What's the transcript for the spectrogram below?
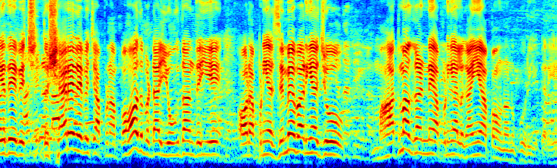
ਇਹਦੇ ਵਿੱਚ, ਦੁਸ਼ਹਿਰੇ ਦੇ ਵਿੱਚ ਆਪਣਾ ਬਹੁਤ ਵੱਡਾ ਯੋਗਦਾਨ ਦਈਏ ਔਰ ਆਪਣੀਆਂ ਜ਼ਿੰਮੇਵਾਰੀਆਂ ਜੋ ਮਹਾਤਮਾ ਗਣ ਨੇ ਆਪਣੀਆਂ ਲਗਾਈਆਂ ਆਪਾਂ ਉਹਨਾਂ ਨੂੰ ਪੂਰੀ ਕਰੀਏ।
